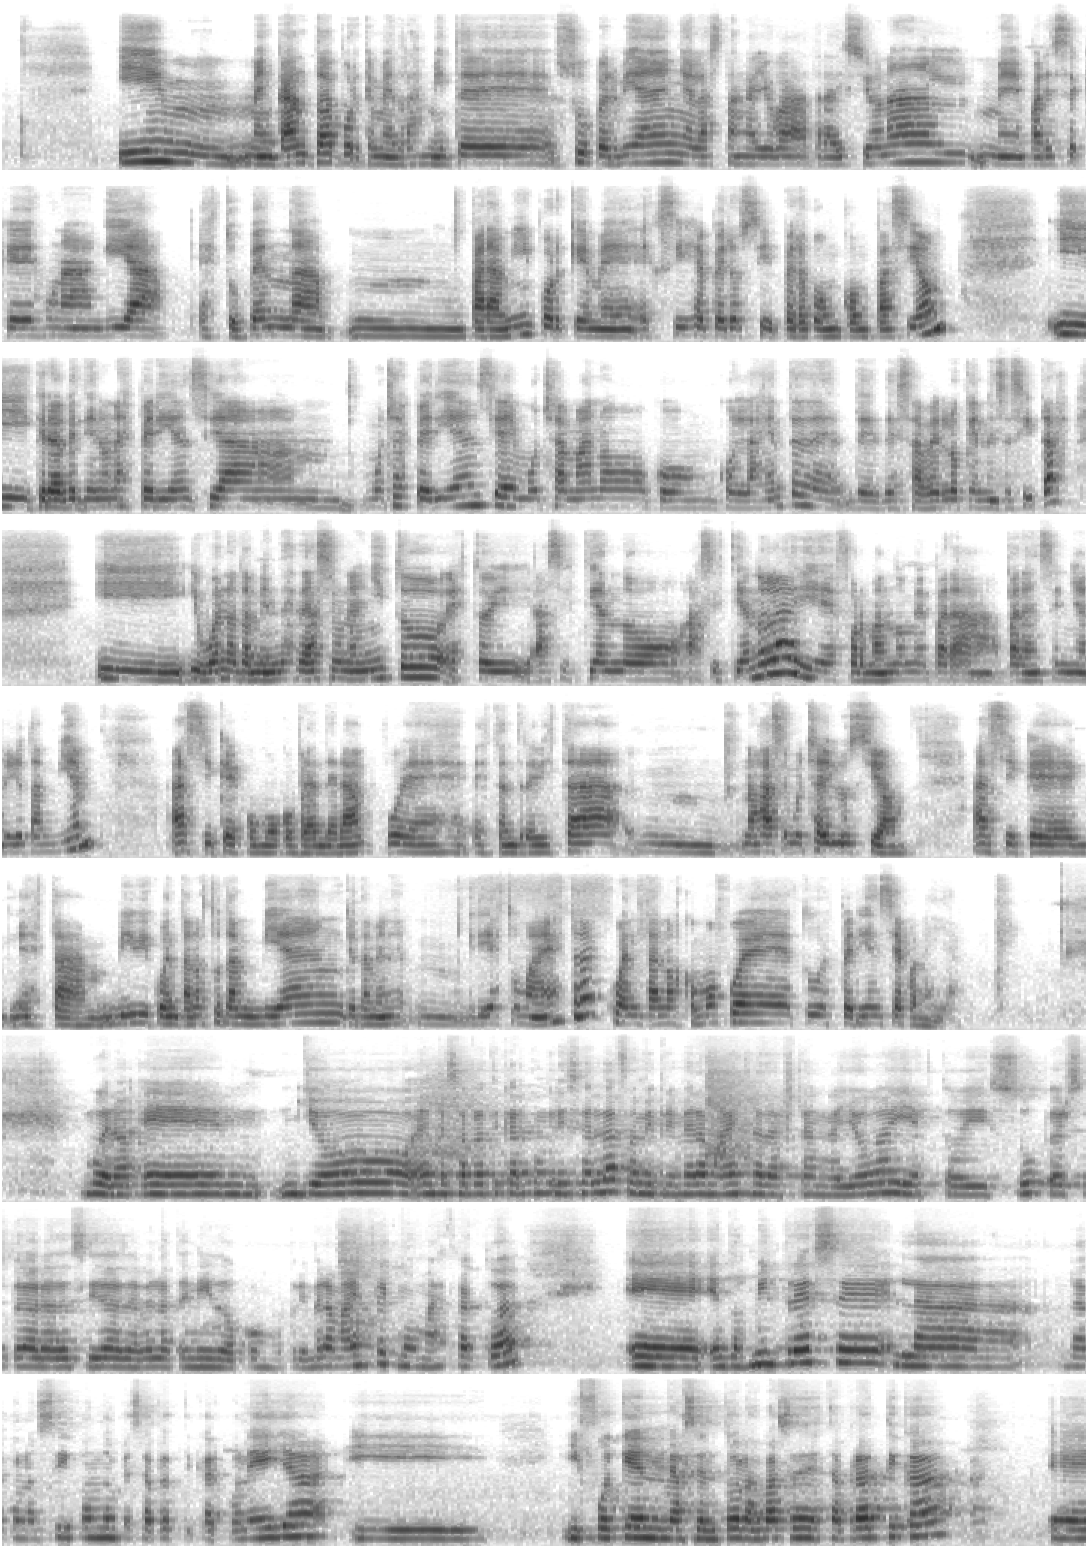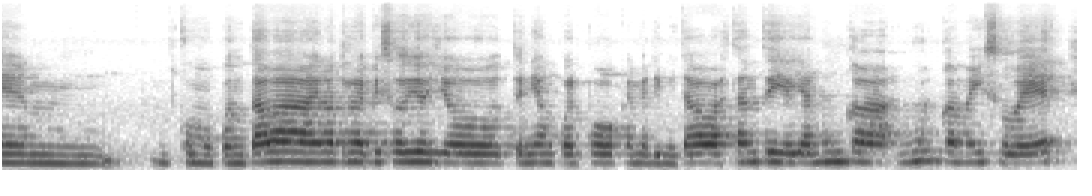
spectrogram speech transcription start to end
y me encanta porque me transmite súper bien el Astanga Yoga tradicional, me parece que es una guía estupenda mmm, para mí porque me exige pero sí, pero con compasión y creo que tiene una experiencia, mucha experiencia y mucha mano con, con la gente de, de, de, saber lo que necesitas. Y, y, bueno, también desde hace un añito estoy asistiendo, asistiéndola y formándome para, para enseñar yo también. Así que como comprenderán, pues esta entrevista mmm, nos hace mucha ilusión. Así que está, Vivi, cuéntanos tú también, que también mmm, Gris es tu maestra, cuéntanos cómo fue tu experiencia con ella. Bueno, eh, yo empecé a practicar con Griselda, fue mi primera maestra de Ashtanga Yoga y estoy súper, súper agradecida de haberla tenido como primera maestra y como maestra actual. Eh, en 2013 la, la, conocí cuando empecé a practicar con ella y, y, fue quien me asentó las bases de esta práctica. Eh, como contaba en otros episodios, yo tenía un cuerpo que me limitaba bastante y ella nunca, nunca me hizo ver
